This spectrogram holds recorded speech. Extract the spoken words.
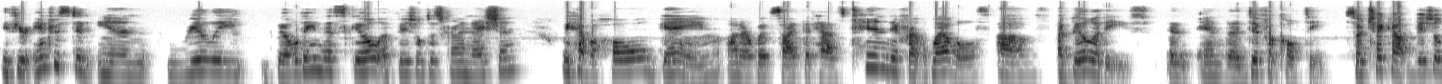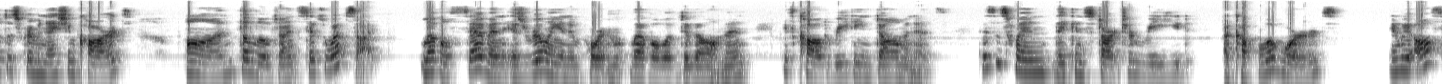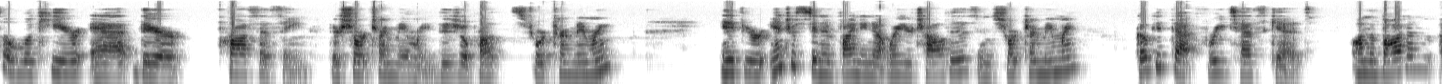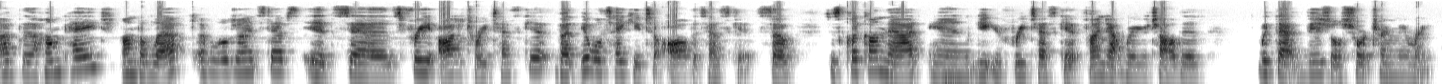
If you're interested in really building the skill of visual discrimination, we have a whole game on our website that has 10 different levels of abilities and, and the difficulty. So check out visual discrimination cards on the Little Giant Steps website. Level 7 is really an important level of development. It's called reading dominance. This is when they can start to read a couple of words. And we also look here at their processing, their short-term memory, visual pro- short-term memory. If you're interested in finding out where your child is in short-term memory, go get that free test kit. On the bottom of the home page, on the left of Little Giant Steps, it says free auditory test kit, but it will take you to all the test kits. So just click on that and get your free test kit. Find out where your child is with that visual short-term memory.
